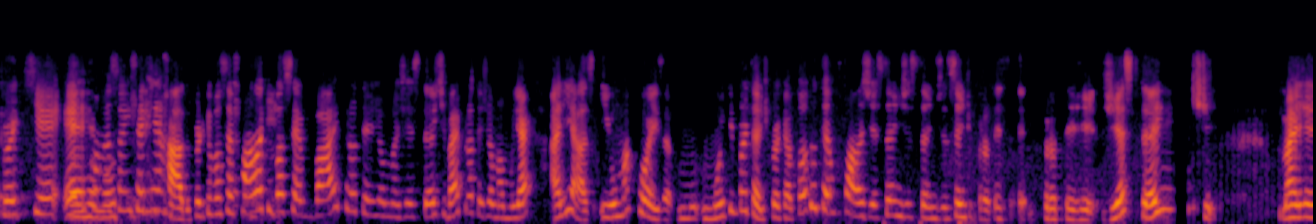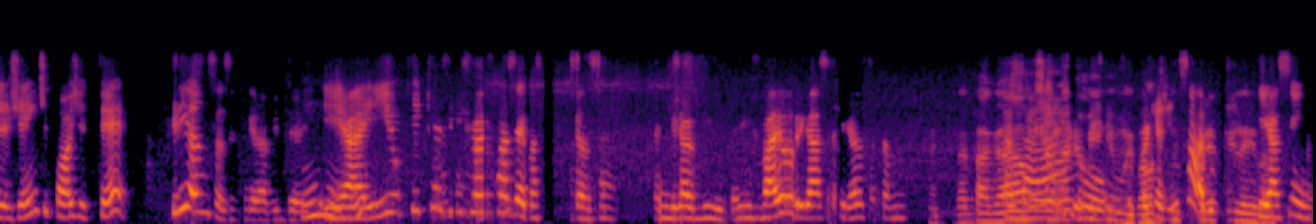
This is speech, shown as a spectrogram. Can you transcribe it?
porque é ele começou a ser errado. Porque você fala que você vai proteger uma gestante, vai proteger uma mulher. Aliás, e uma coisa muito importante, porque a todo tempo fala gestante, gestante, gestante, prote proteger gestante, mas a gente pode ter crianças engravidando. Uhum. E aí, o que, que a gente vai fazer com essa criança engravida? A gente vai obrigar essa criança também? Vai pagar Exato. o salário mínimo. Porque a gente sabe que, assim...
